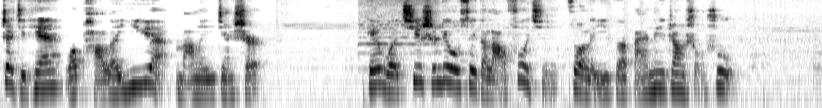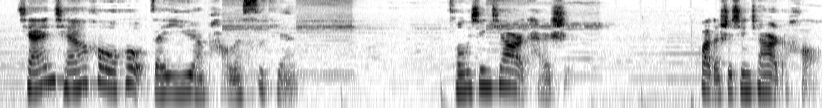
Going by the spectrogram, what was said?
这几天我跑了医院，忙了一件事儿。给我七十六岁的老父亲做了一个白内障手术，前前后后在医院跑了四天。从星期二开始，挂的是星期二的号，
